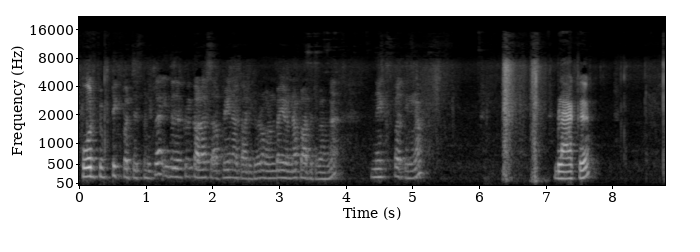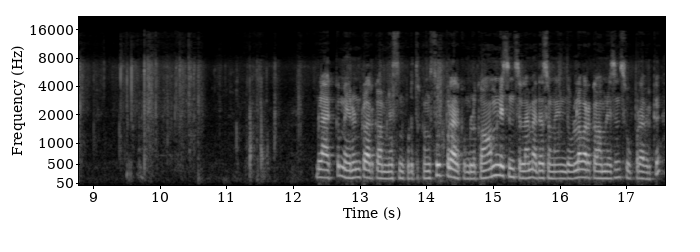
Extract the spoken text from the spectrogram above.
ஃபோர் ஃபிஃப்டிக்கு பர்ச்சேஸ் பண்ணிக்கலாம். இதில் இருக்கிற கலர்ஸ் அப்படியே நான் காட்டிக்கிறேன். ஒன் பை ஒன்னாக பார்த்துட்டு வாங்க. நெக்ஸ்ட் பார்த்தீங்கன்னா black black maroon colour combination கொடுத்துருக்காங்க. சூப்பராக இருக்குது உங்களுக்கு. காம்பினேஷன்ஸ் எல்லாமே அதான் சொன்னேன். இந்த உள்ள வர காம்பினேஷன் சூப்பராக இருக்குது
